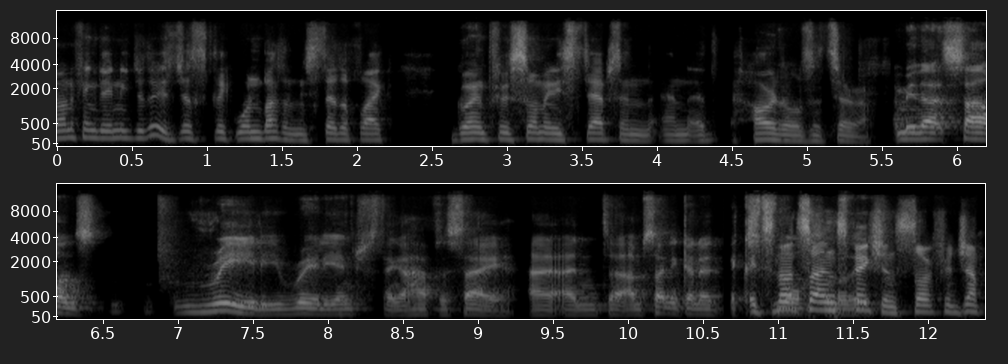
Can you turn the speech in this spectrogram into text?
only thing they need to do is just click one button instead of like going through so many steps and and uh, hurdles etc i mean that sounds really really interesting i have to say uh, and uh, i'm certainly going to it's not science fiction sorry for jump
